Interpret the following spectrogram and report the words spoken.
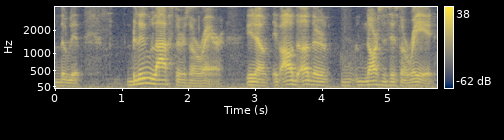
blue, blue lobsters are rare. You know, if all the other narcissists are red,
